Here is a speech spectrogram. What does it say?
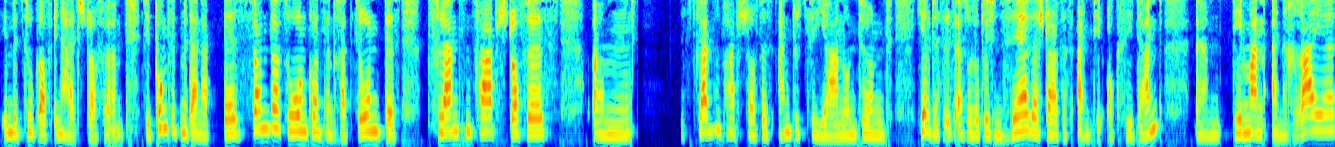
in Bezug auf Inhaltsstoffe. Sie punktet mit einer besonders hohen Konzentration des Pflanzenfarbstoffes ähm, des Pflanzenfarbstoffes Anthocyan und, und ja, das ist also wirklich ein sehr, sehr starkes Antioxidant, ähm, dem man eine Reihe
